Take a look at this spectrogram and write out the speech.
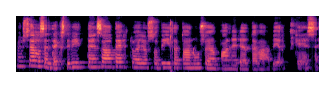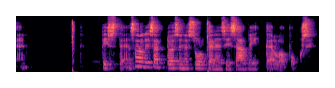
Myös sellaisen tekstiviitteen saa tehtyä, jossa viitataan useampaan edeltävään virkkeeseen. Pisteen saa lisättyä sinne sulkeiden sisään viitteen lopuksi.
